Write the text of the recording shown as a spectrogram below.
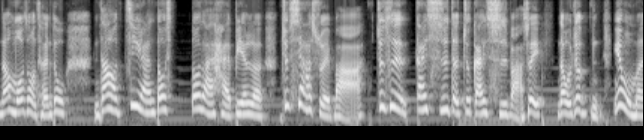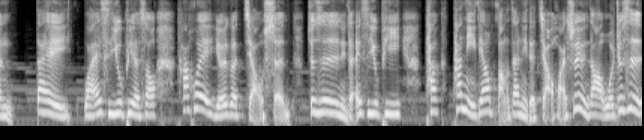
然后某种程度你知道，既然都都来海边了，就下水吧，就是该湿的就该湿吧，所以那我就因为我们。”在玩 SUP 的时候，它会有一个脚绳，就是你的 SUP，它它你一定要绑在你的脚踝。所以你知道，我就是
